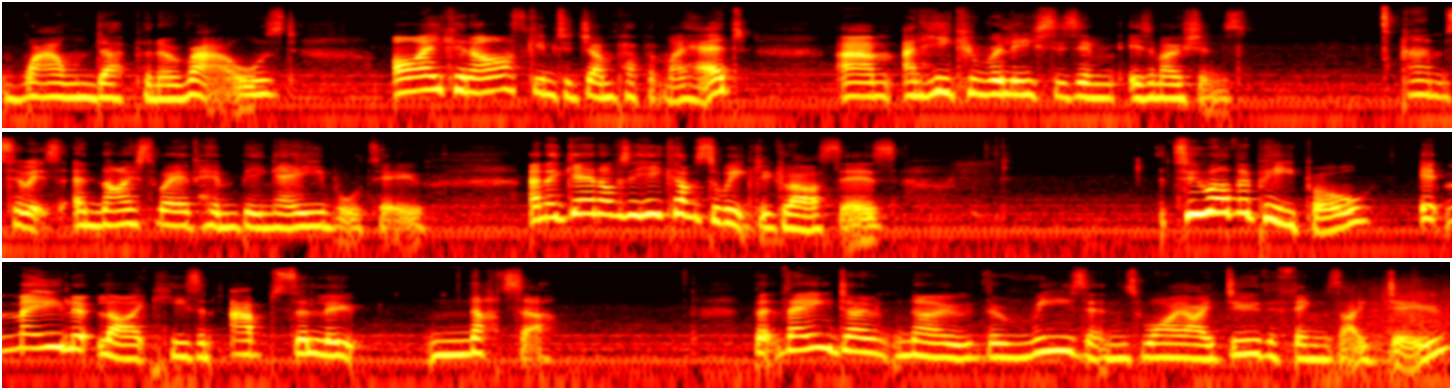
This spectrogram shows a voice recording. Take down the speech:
wound up and aroused, I can ask him to jump up at my head, um, and he can release his his emotions. Um, so it's a nice way of him being able to. And again, obviously, he comes to weekly classes. To other people, it may look like he's an absolute nutter, but they don't know the reasons why I do the things I do.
